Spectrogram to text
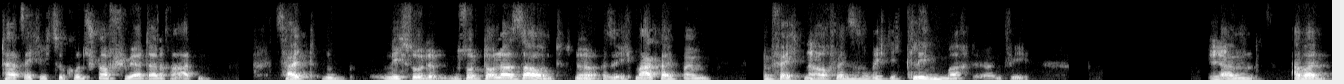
tatsächlich zu Kunststoffschwertern raten. Ist halt nicht so, so ein toller Sound. Ne? Also ich mag halt beim, beim Fechten auch, wenn es so richtig Klingen macht irgendwie. Ja. Ähm, aber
